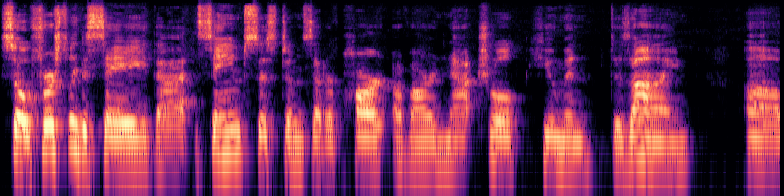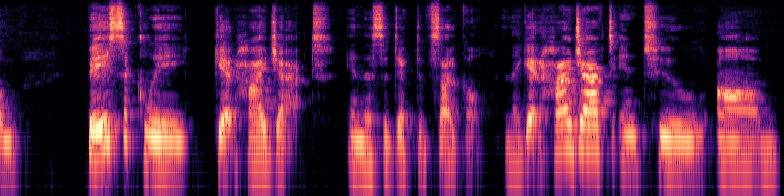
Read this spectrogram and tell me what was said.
so, firstly, to say that the same systems that are part of our natural human design um, basically get hijacked in this addictive cycle. And they get hijacked into um,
